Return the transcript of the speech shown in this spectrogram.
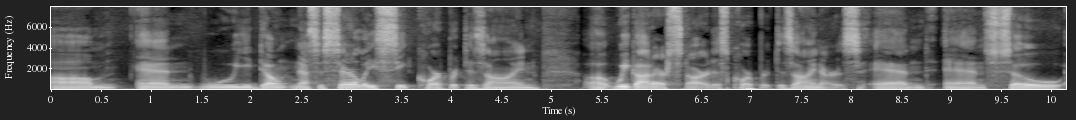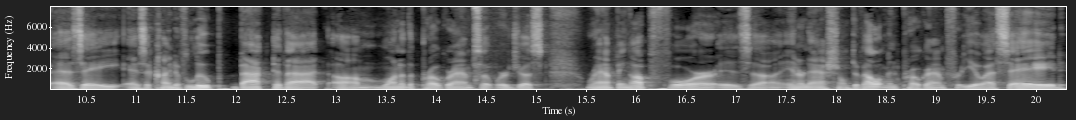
um, and we don't necessarily seek corporate design. Uh, we got our start as corporate designers, and and so as a as a kind of loop back to that, um, one of the programs that we're just ramping up for is an international development program for USAID.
